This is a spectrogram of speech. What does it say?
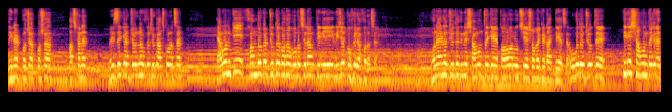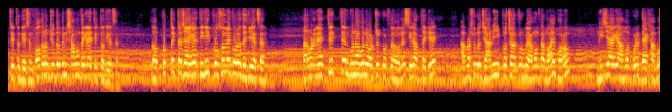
দিনের প্রচার প্রসার মাঝখানে রিজিকের জন্য কিছু কাজ করেছেন। এমনকি খন্দকের যুদ্ধের কথা বলেছিলাম, তিনি নিজে প্রক্রিয়া করেছেন। হুনাইনের যুদ্ধে তিনি সামন থেকে তরোয়াল উঁচিয়ে সবাইকে ডাক দিয়েছেন। উহুদের যুদ্ধে তিনি সামন থেকে নেতৃত্ব দিয়েছেন। বদরের যুদ্ধে তিনি সামন থেকে নেতৃত্ব দিয়েছেন। তো প্রত্যেকটা জায়গায় তিনি প্রথমে করে দেখিয়েছেন। তার মানে নেতৃত্বের গুণাবলী অর্জন করতে হলে সিরাত থেকে আমরা শুধু জানি, প্রচার করব এমনটা নয়, বরং নিজে আগে আমল করে দেখাবো,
